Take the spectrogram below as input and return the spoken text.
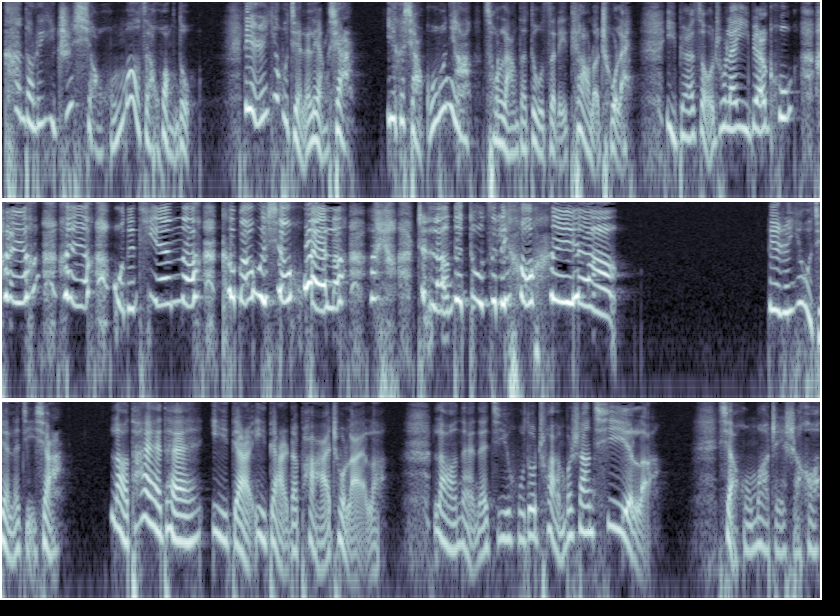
看到了一只小红帽在晃动，猎人又剪了两下，一个小姑娘从狼的肚子里跳了出来，一边走出来一边哭：“哎呀，哎呀，我的天哪，可把我吓坏了！哎呀，这狼的肚子里好黑呀！”猎人又剪了几下，老太太一点一点的爬出来了，老奶奶几乎都喘不上气了。小红帽这时候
